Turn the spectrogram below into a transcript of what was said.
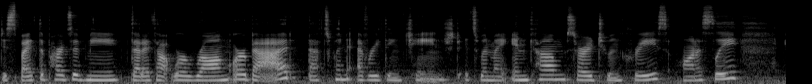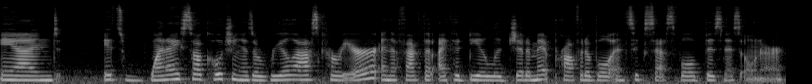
despite the parts of me that I thought were wrong or bad, that's when everything changed. It's when my income started to increase, honestly, and it's when I saw coaching as a real ass career and the fact that I could be a legitimate, profitable, and successful business owner.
